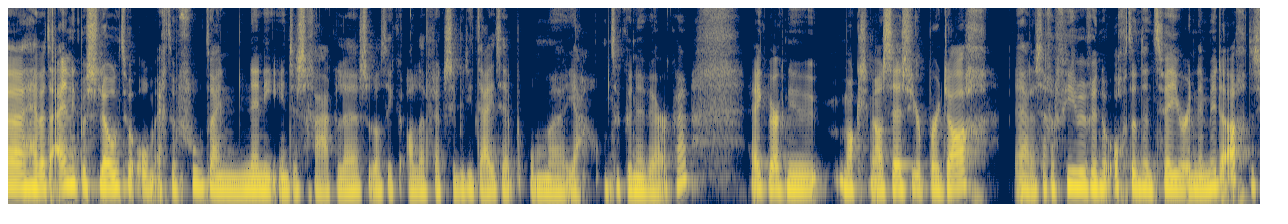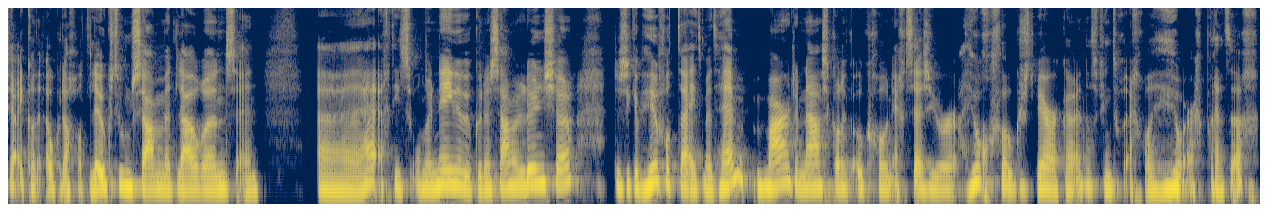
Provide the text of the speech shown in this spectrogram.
hebben uiteindelijk besloten om echt een fulltime nanny in te schakelen, zodat ik alle flexibiliteit heb om, uh, ja, om te kunnen werken. Ik werk nu maximaal zes uur per dag. Ja, dan zeggen vier uur in de ochtend en twee uur in de middag. Dus ja, ik kan elke dag wat leuks doen samen met Laurens. En uh, echt iets ondernemen. We kunnen samen lunchen. Dus ik heb heel veel tijd met hem. Maar daarnaast kan ik ook gewoon echt zes uur heel gefocust werken. En dat vind ik toch echt wel heel erg prettig.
